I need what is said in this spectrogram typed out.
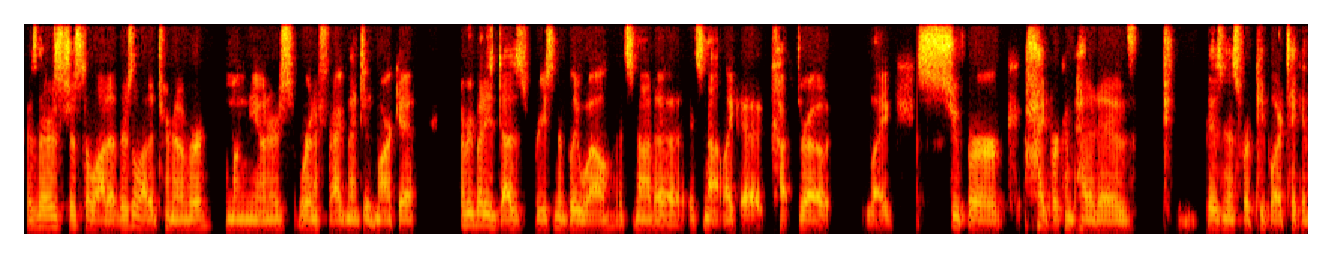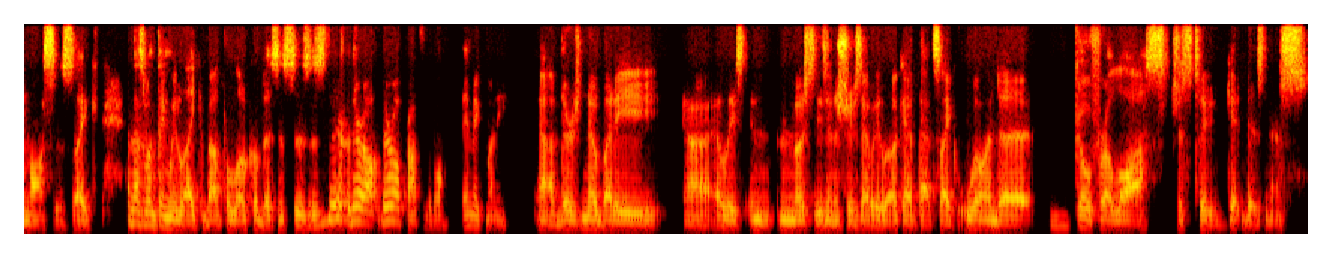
because there's just a lot of there's a lot of turnover among the owners. We're in a fragmented market. Everybody does reasonably well. It's not a it's not like a cutthroat like super hyper competitive business where people are taking losses. Like, and that's one thing we like about the local businesses is they're they're all they're all profitable. They make money. Uh, there's nobody, uh, at least in, in, most of these industries that we look at, that's like willing to go for a loss just to get business.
